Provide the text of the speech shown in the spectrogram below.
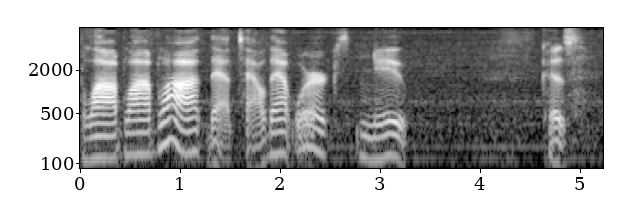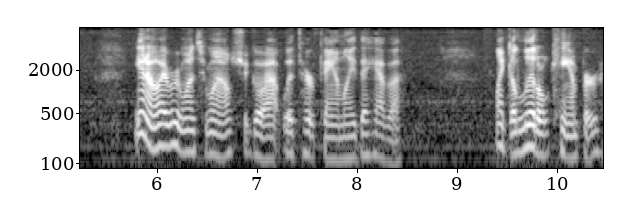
blah, blah, blah. That's how that works. No. Because, you know, every once in a while she'll go out with her family. They have a like a little camper,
